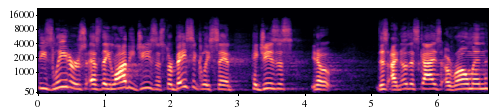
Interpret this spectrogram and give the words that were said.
these leaders, as they lobby Jesus, they're basically saying, hey, Jesus, you know, this, I know this guy's a Roman.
